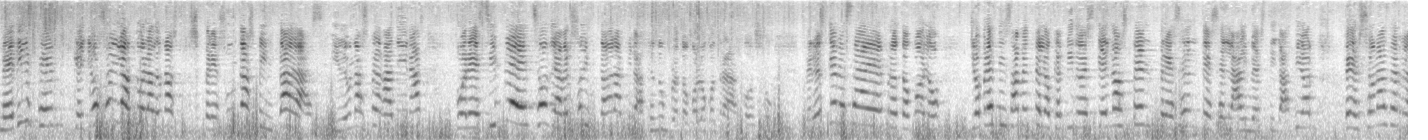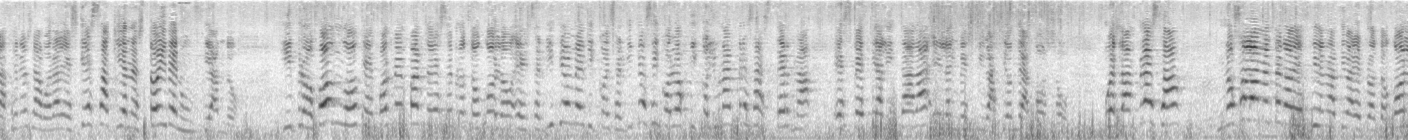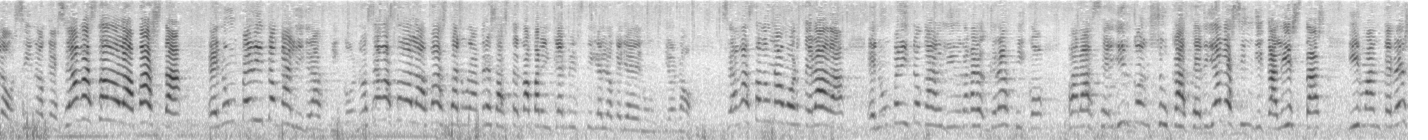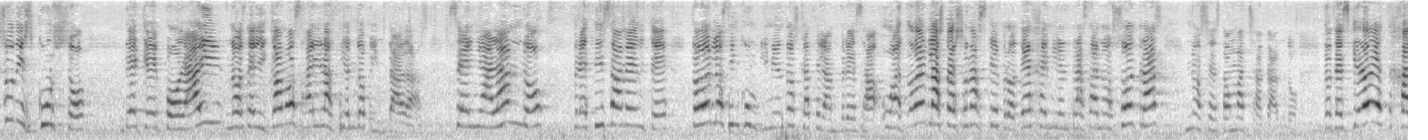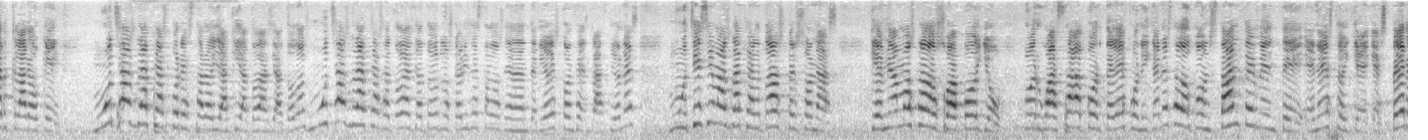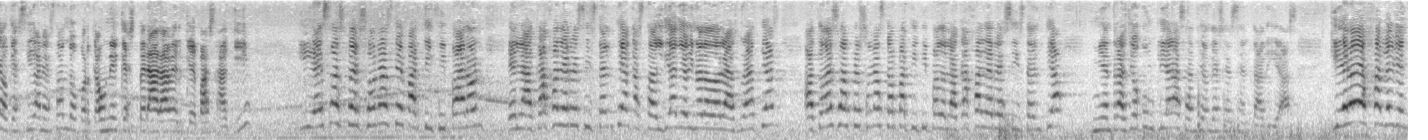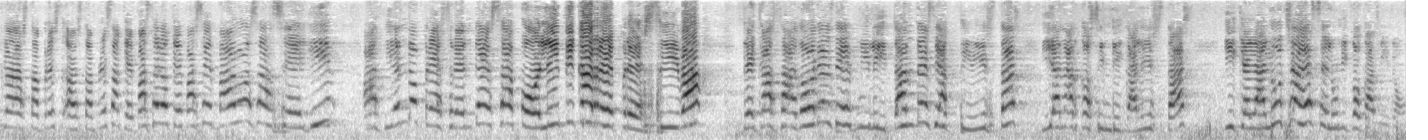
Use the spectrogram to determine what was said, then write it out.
me dicen que yo soy la autora de unas presuntas pintadas y de unas pegatinas por el simple hecho de haber solicitado la activación de un protocolo contra el acoso. Pero es que en ese protocolo yo precisamente lo que pido es que no estén presentes en la investigación personas de relaciones laborales, que es a quien estoy denunciando. Y propongo que formen parte de ese protocolo el servicio médico, el servicio psicológico y una empresa externa especializada en la investigación de acoso. Pues la empresa no solamente no decide activar sino que se ha gastado la pasta en un perito caligráfico. No se ha gastado la pasta en una empresa externa para que investigue lo que yo denuncio, no. Se ha gastado una morterada en un perito caligráfico para seguir con su cacería de sindicalistas y mantener su discurso de que por ahí nos dedicamos a ir haciendo pintadas, señalando precisamente todos los incumplimientos que hace la empresa o a todas las personas que protege mientras a nosotras nos están machacando. Entonces quiero dejar claro que muchas gracias por estar hoy aquí a todas y a todos, muchas gracias a todas y a todos los que habéis estado en anteriores concentraciones, muchísimas gracias a todas las personas que me han mostrado su apoyo por WhatsApp, por teléfono y que han estado constantemente en esto y que espero que sigan estando porque aún hay que esperar a ver qué pasa aquí y esas personas que participaron en la caja de resistencia, que hasta el día de hoy no he dado las gracias, a todas esas personas que han participado en la caja de resistencia mientras yo cumplía la sanción de 60 días. Quiero dejarle bien claro a esta, empresa que pase lo que pase, vamos a seguir haciendo frente a esa política represiva de cazadores, de militantes, de activistas y anarcosindicalistas y que la lucha es el único camino.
